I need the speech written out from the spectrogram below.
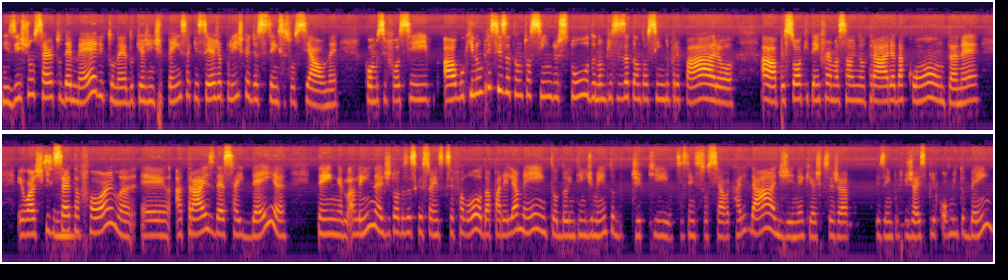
existe um certo demérito, né, do que a gente pensa que seja política de assistência social, né, como se fosse algo que não precisa tanto assim do estudo, não precisa tanto assim do preparo, ah, a pessoa que tem formação em outra área dá conta, né, eu acho que, Sim. de certa forma, é, atrás dessa ideia, tem, além né, de todas as questões que você falou, do aparelhamento, do entendimento de que assistência social é caridade, né, que acho que você já, exemplo, já explicou muito bem,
